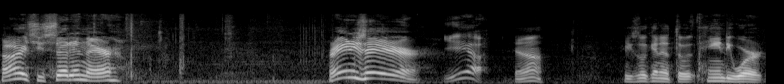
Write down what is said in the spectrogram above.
All right, she's set in there. Randy's here. Yeah. Yeah. He's looking at the handiwork.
